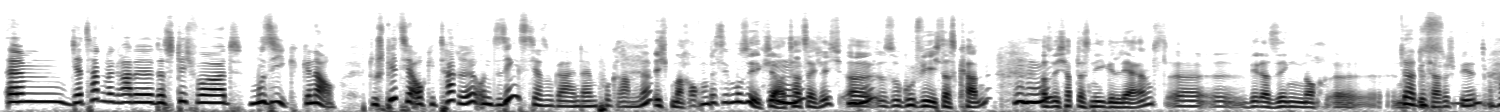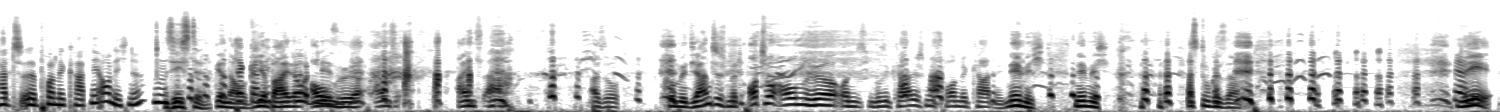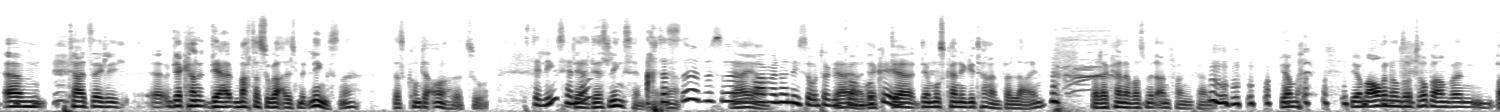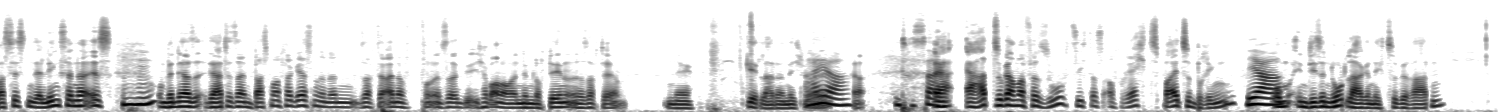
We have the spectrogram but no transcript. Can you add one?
Ähm, jetzt hatten wir gerade das Stichwort Musik, genau. Du spielst ja auch Gitarre und singst ja sogar in deinem Programm, ne? Ich mache auch ein bisschen Musik, ja, Mhm. tatsächlich. Äh, so gut wie ich das kann. Mhm. Also ich habe das nie gelernt, äh, äh, weder singen noch, äh, noch Ja, Gitarre spielen. Hat äh, Paul McCartney auch nicht, ne? Siehst du, genau. Wir beide. Augenhöhe. 1, 1A. Also komödiantisch mit Otto Augenhöhe und musikalisch mit Paul McCartney. Nehme ich, nehme ich. Hast du gesagt. nee, ähm, tatsächlich. Äh, und der, kann, der macht das sogar alles mit links, ne? Das kommt ja auch noch dazu. Ist der Linkshänder? Der, der ist Linkshänder. Ach, das, ja. äh, das äh, Ja, ja. war mir noch nicht so Ja, untergekommen. ja, der, okay. der, der muss keine Gitarren verleihen, weil da keiner was mit anfangen kann. Wir haben, wir haben auch in unserer Truppe haben wir einen Bassisten, der Linkshänder ist. mhm. Und wenn der, der hatte seinen Bass mal vergessen und dann sagte einer von uns, ich habe auch noch nimm noch den. Und dann sagte er, nee, geht leider nicht. Ah, weil- ja. Interessant. Er, er hat sogar mal versucht, sich das auf rechts beizubringen, ja, um in diese Notlage nicht zu geraten.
